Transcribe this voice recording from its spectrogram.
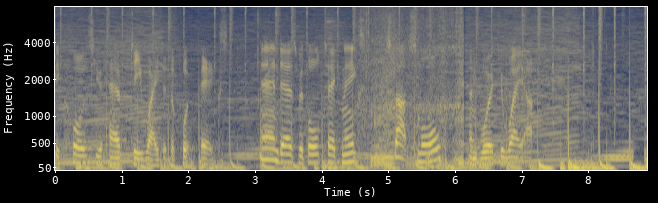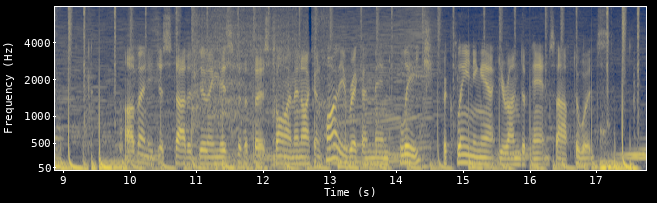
because you have de-weighted the foot pegs. And as with all techniques, start small and work your way up. I've only just started doing this for the first time and I can highly recommend bleach for cleaning out your underpants afterwards.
